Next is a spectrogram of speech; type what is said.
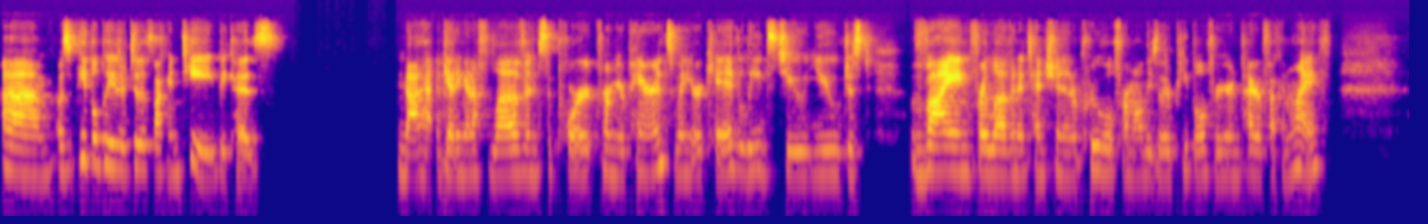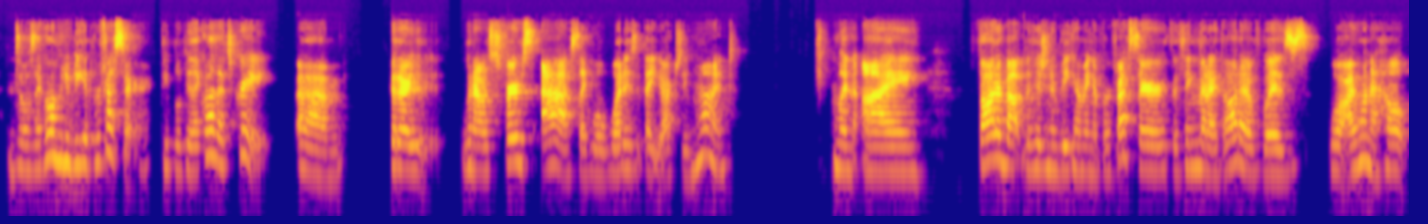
Um, I was a people pleaser to the fucking T because not getting enough love and support from your parents when you're a kid leads to you just vying for love and attention and approval from all these other people for your entire fucking life. And so I was like, oh, I'm going to be a professor. People would be like, oh, that's great. Um, but I, when I was first asked, like, well, what is it that you actually want? When I thought about the vision of becoming a professor, the thing that I thought of was, well, I want to help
